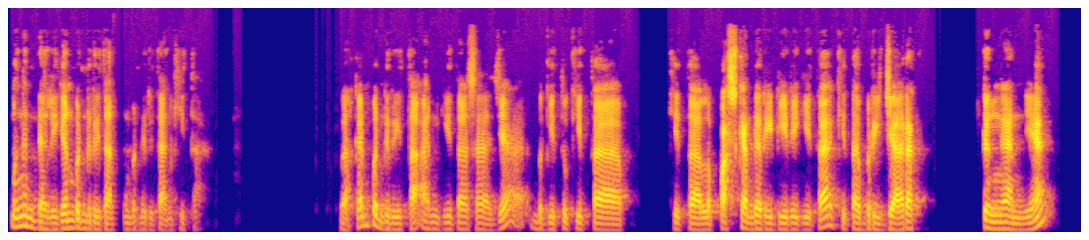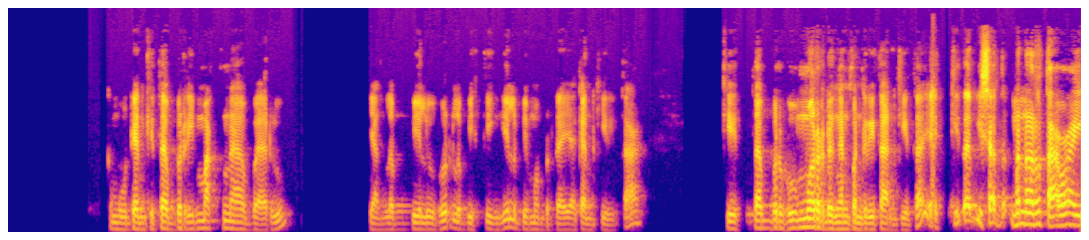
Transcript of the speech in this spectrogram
mengendalikan penderitaan-penderitaan kita. Bahkan penderitaan kita saja begitu kita kita lepaskan dari diri kita, kita beri jarak dengannya, kemudian kita beri makna baru yang lebih luhur, lebih tinggi, lebih memberdayakan kita, kita berhumor dengan penderitaan kita, ya kita bisa menertawai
